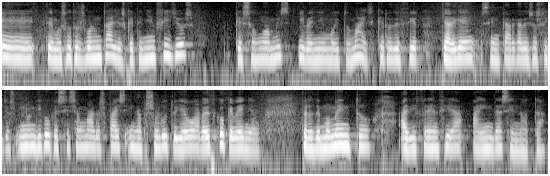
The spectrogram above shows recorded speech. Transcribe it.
E temos outros voluntarios que teñen fillos que son homes e veñen moito máis. Quero decir que alguén se encarga desos fillos. Non digo que sexan malos pais en absoluto, e eu agradezco que veñan, pero de momento a diferencia aínda se nota.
